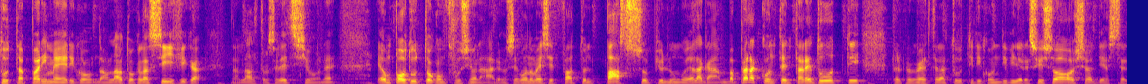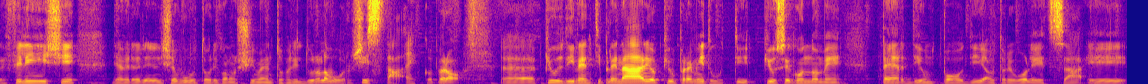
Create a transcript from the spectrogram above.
tutta a pari merito, da un lato classifica, dall'altro selezione, è un po' tutto confusionario. Secondo me si è fatto il passo più lungo della gamba per accontentare tutti, per permettere a tutti di condividere sui social, di essere felici, di aver ricevuto riconoscimento per il duro lavoro. Ci sta, ecco, però eh, più diventi plenario, più premi tutti, più secondo me perdi un po' di autorevolezza e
